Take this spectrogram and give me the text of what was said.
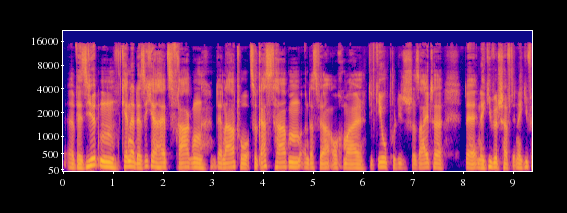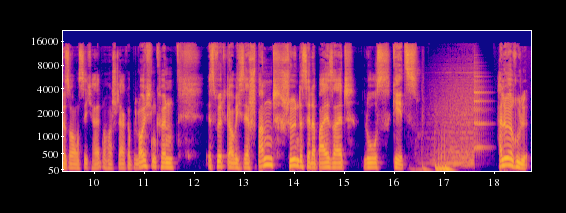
versierten Kenner der Sicherheitsfragen der NATO zu Gast haben und dass wir auch mal die geopolitische Seite der Energiewirtschaft, Energieversorgungssicherheit noch mal stärker beleuchten können. Es wird, glaube ich, sehr spannend. Schön, dass ihr dabei seid. Los geht's. Hallo, Herr Rühle.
